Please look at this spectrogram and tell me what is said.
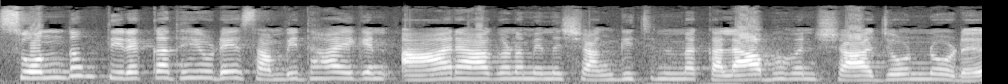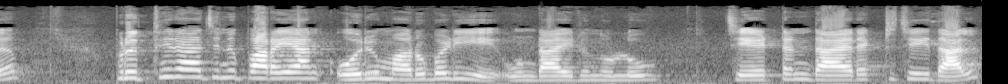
സ്വന്തം തിരക്കഥയുടെ സംവിധായകൻ ആരാകണമെന്ന് ശങ്കിച്ചു നിന്ന കലാഭവൻ ഷാജോണിനോട് പൃഥ്വിരാജിന് പറയാൻ ഒരു മറുപടിയേ ഉണ്ടായിരുന്നുള്ളൂ. ചേട്ടൻ ഡയറക്റ്റ് ചെയ്താൽ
